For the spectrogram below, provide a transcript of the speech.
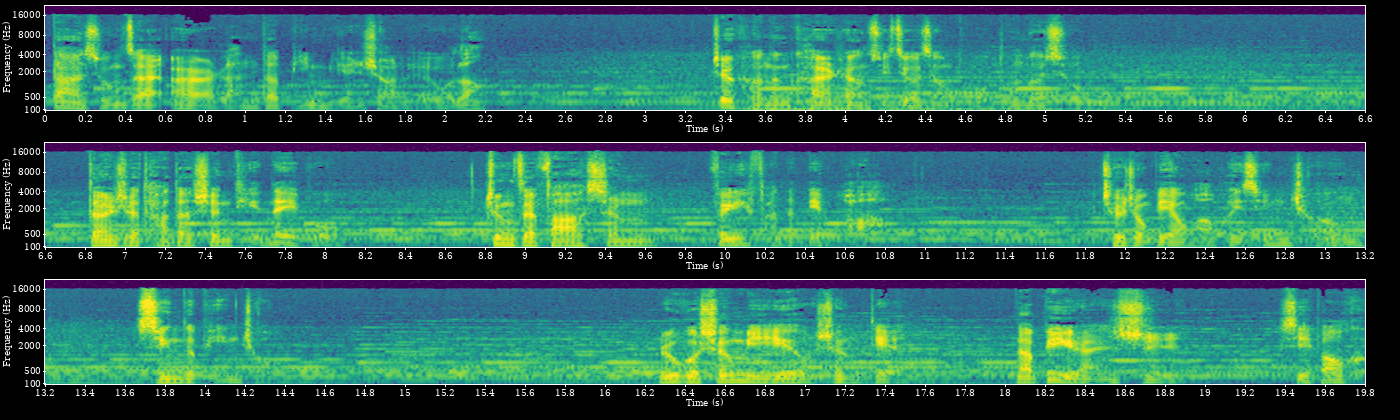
大熊在爱尔兰的冰原上流浪，这可能看上去就像普通的熊，但是它的身体内部正在发生非凡的变化。这种变化会形成新的品种。如果生命也有圣殿，那必然是细胞核，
